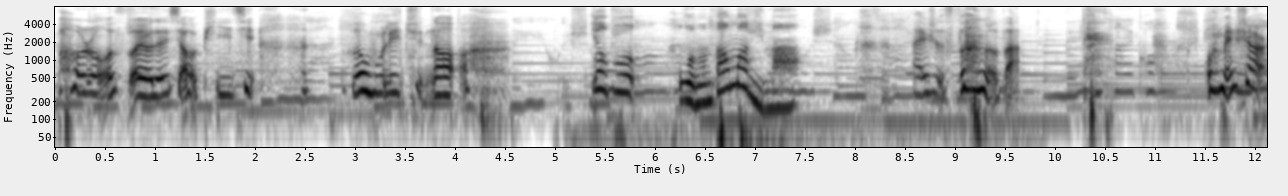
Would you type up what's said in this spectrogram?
包容我所有的小脾气和无理取闹。要不我们帮帮你吗？还是算了吧，我没事儿。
